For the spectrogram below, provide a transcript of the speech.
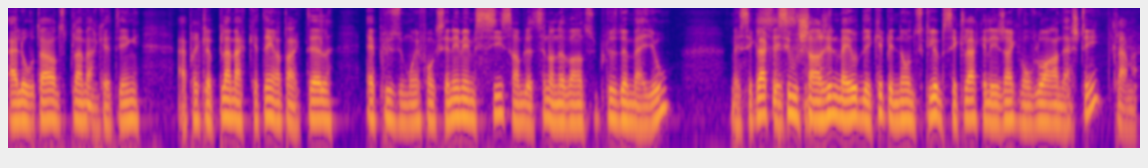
à l'auteur du plan Mm. marketing, après que le plan marketing en tant que tel ait plus ou moins fonctionné, même si, semble-t-il, on a vendu plus de maillots. Mais c'est clair que si vous changez le maillot de l'équipe et le nom du club, c'est clair que les gens qui vont vouloir en acheter. Clairement.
